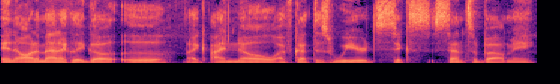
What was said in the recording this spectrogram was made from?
and automatically go, ugh, like I know. I've got this weird sixth sense about me.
